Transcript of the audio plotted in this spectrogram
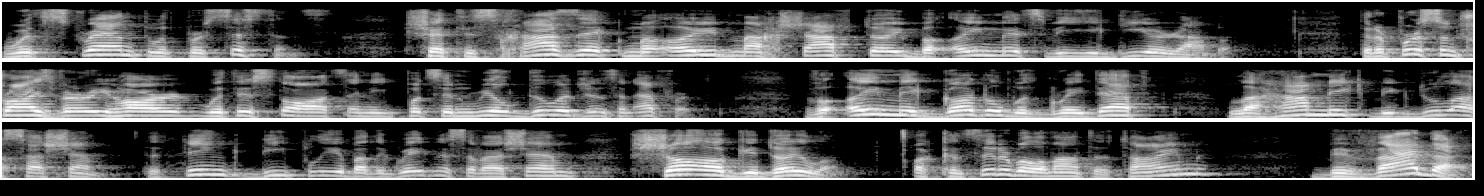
with strength, with persistence, shetischazek ma'oid v'yigir rabba, that a person tries very hard with his thoughts and he puts in real diligence and effort, v'oimek gadol with great depth, lahamik bigdulas Hashem, to think deeply about the greatness of Hashem, sha'a gedola, a considerable amount of time, bivadai,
